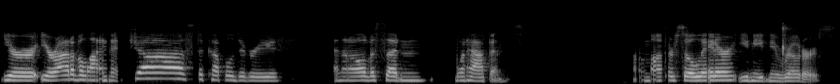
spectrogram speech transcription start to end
You're you're out of alignment just a couple degrees, and then all of a sudden, what happens? A month or so later, you need new rotors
